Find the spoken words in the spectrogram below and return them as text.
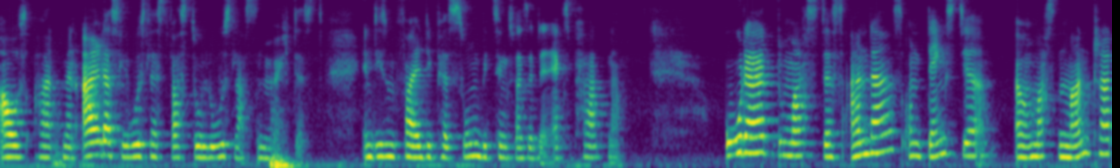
Ausatmen all das loslässt, was du loslassen möchtest. In diesem Fall die Person bzw. den Ex-Partner. Oder du machst es anders und denkst dir, äh, machst ein Mantra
